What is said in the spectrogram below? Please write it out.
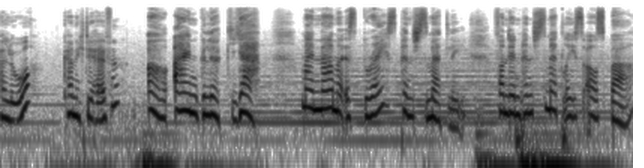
Hallo? Kann ich dir helfen? Oh, ein Glück, ja. Mein Name ist Grace Pinch Smedley von den Pinch Smedleys aus Bath.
